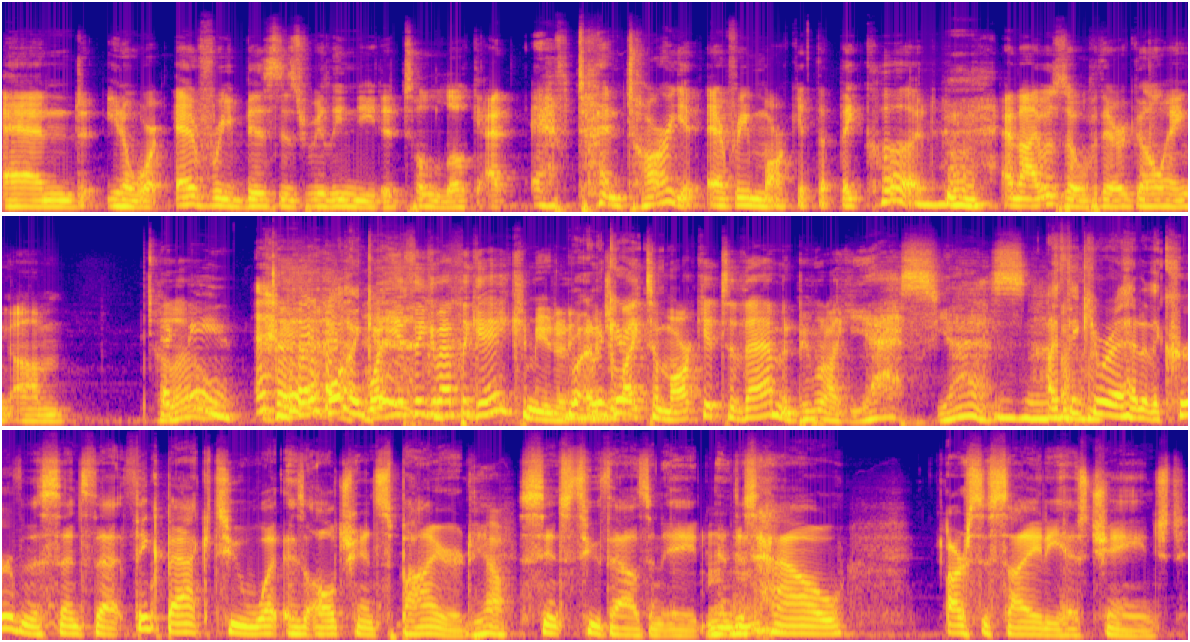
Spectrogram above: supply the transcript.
and you know where every business really needed to look at and target every market that they could. Mm. And I was over there going. Um, Hello. me. what do you think about the gay community? Would you like to market to them? And people are like, yes, yes. I think you were ahead of the curve in the sense that think back to what has all transpired Yeah. since 2008 and just how our society has changed.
